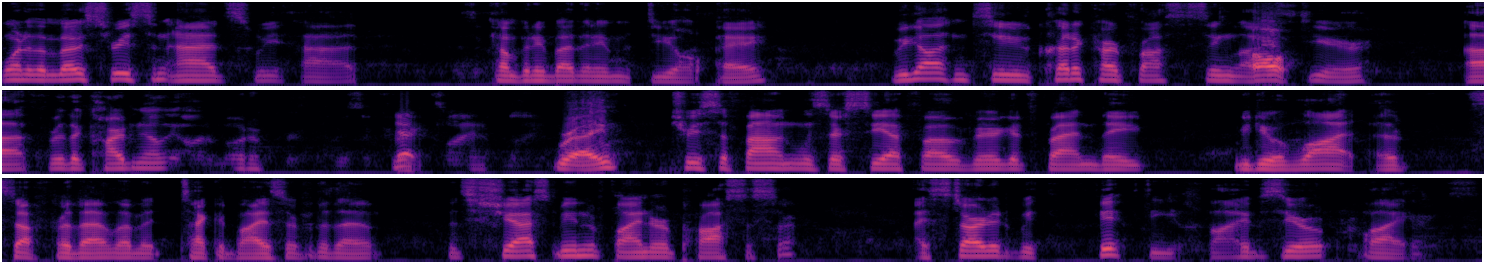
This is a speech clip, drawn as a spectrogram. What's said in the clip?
one of the most recent ads we had is a company by the name of DealPay. We got into credit card processing last year uh, for the Cardinale Automotive Group, who's a great client of mine. Right. Teresa Fountain was their CFO, very good friend. They we do a lot of stuff for them. I'm a tech advisor for them. But she asked me to find her a processor. I started with 50, five zero providers,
